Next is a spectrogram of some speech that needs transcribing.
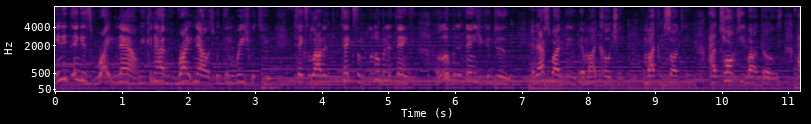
Anything is right now. You can have it right now. It's within reach with you. It takes a lot of, it takes a little bit of things, a little bit of things you can do. And that's what I do in my coaching, in my consulting. I talk to you about those. I,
